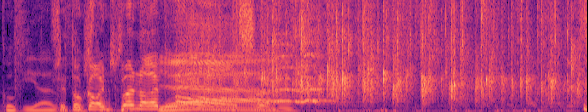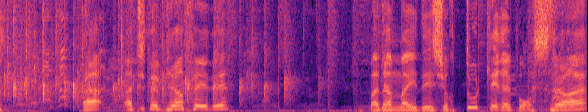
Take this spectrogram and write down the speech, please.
Coquillage. C'est encore une bonne réponse Yeah ah, ah, tu t'es bien fait aider Madame m'a aidé sur toutes les réponses. C'est vrai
